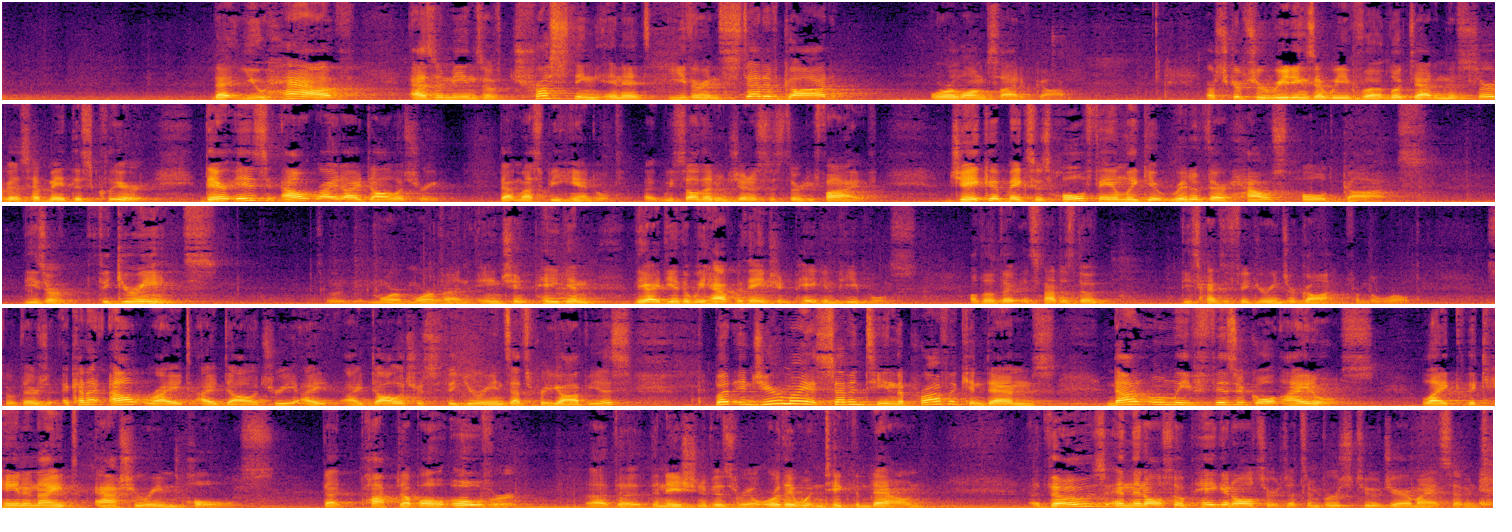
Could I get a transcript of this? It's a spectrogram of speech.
that you have as a means of trusting in it, either instead of God or alongside of God. Our scripture readings that we've uh, looked at in this service have made this clear. There is outright idolatry that must be handled. Uh, we saw that in Genesis 35. Jacob makes his whole family get rid of their household gods. These are figurines. More, more of an ancient pagan, the idea that we have with ancient pagan peoples. Although it's not as though these kinds of figurines are gone from the world. So there's a kind of outright idolatry, idolatrous figurines. That's pretty obvious. But in Jeremiah 17, the prophet condemns not only physical idols like the Canaanite Asherim poles that popped up all over uh, the, the nation of Israel, or they wouldn't take them down. Those, and then also pagan altars. That's in verse 2 of Jeremiah 17.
